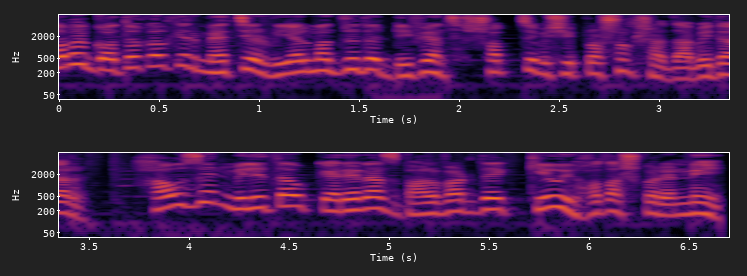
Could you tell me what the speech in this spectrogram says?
তবে গতকালকের ম্যাচে রিয়াল মাদ্রিদের ডিফেন্স সবচেয়ে বেশি প্রশংসা দাবিদার। হাউজেন, মিলিতাও, ক্যারেরাস, ভালভার্দে কেউই হতাশ করেননি।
